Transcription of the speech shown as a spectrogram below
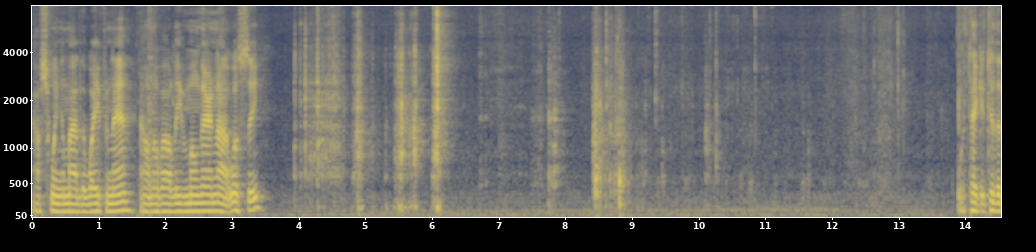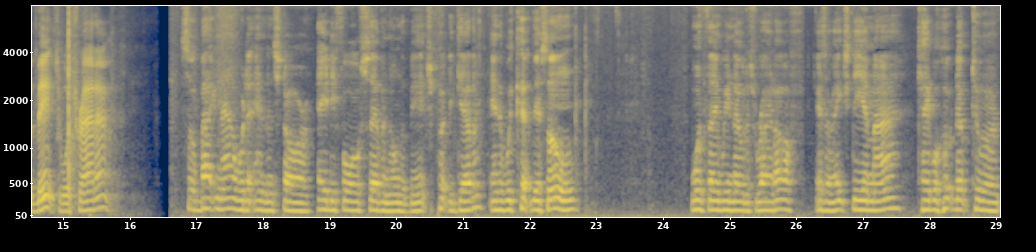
I'll swing them out of the way for now. I don't know if I'll leave them on there or not. We'll see. We'll take it to the bench. We'll try it out. So back now with the Andonstar AD407 on the bench put together. And if we cut this on, one thing we notice right off is our HDMI cable hooked up to a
